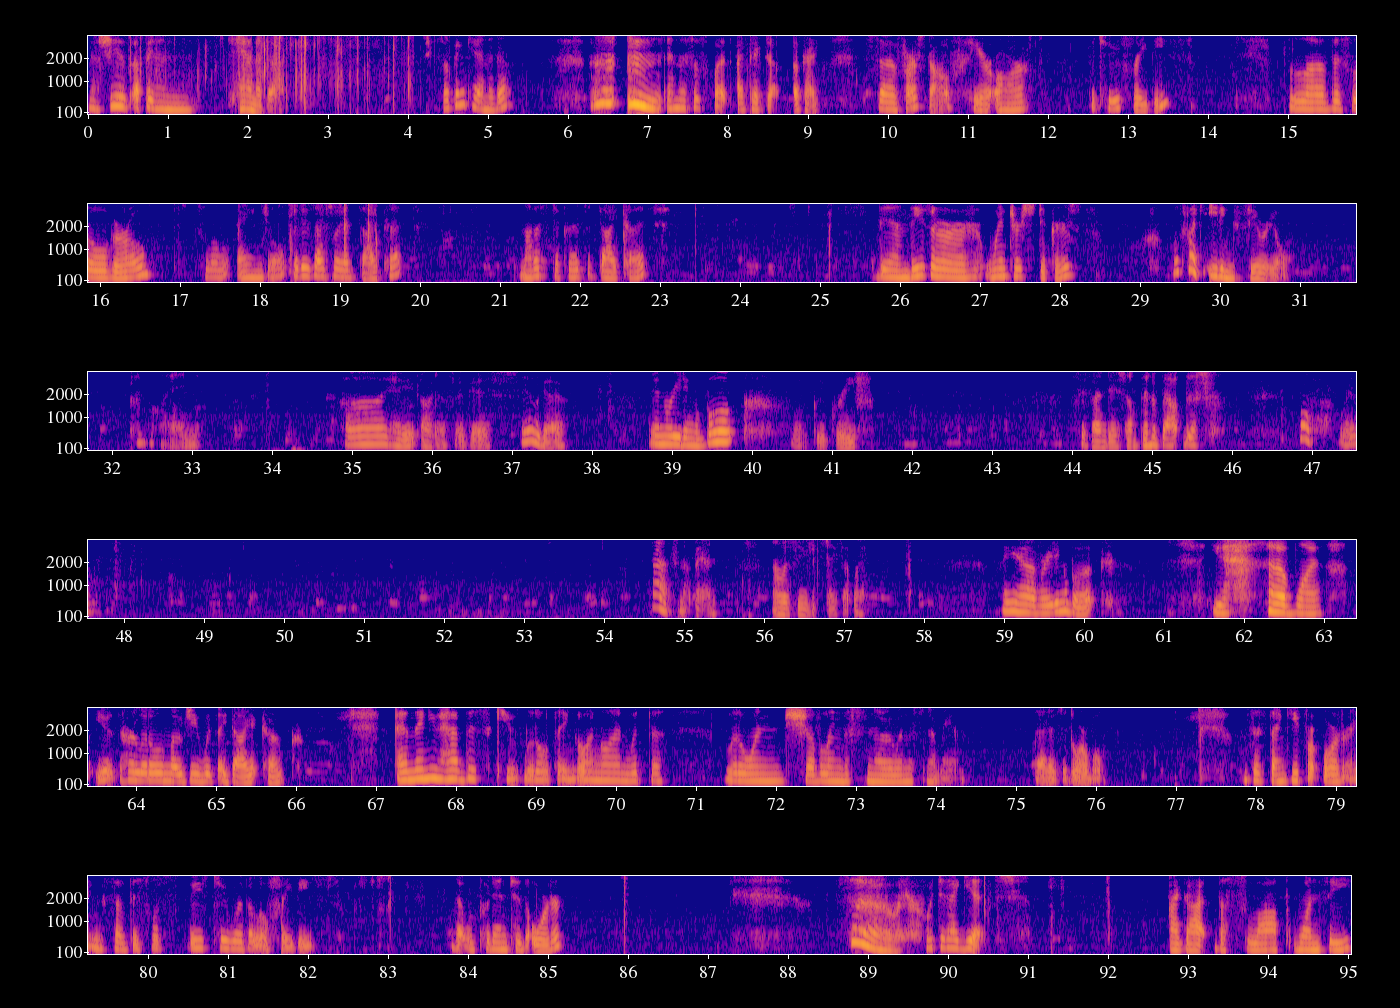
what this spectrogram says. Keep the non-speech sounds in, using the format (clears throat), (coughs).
now she is up in Canada She's up in Canada. (clears throat) and this is what I picked up. Okay, so first off, here are the two freebies. Love this little girl. It's a little angel. It is actually a die cut. Not a sticker, it's a die cut. Then these are winter stickers. Looks like eating cereal. Come on. I hate autofocus. There we go. Then reading a book. Oh, good grief. See if I can do something about this. Oh, well. That's not bad. Now let's see if it stays that way. Then you have reading a book. You have one you, her little emoji with a Diet Coke. And then you have this cute little thing going on with the little one shoveling the snow and the snowman. That is adorable. It says thank you for ordering. So this was these two were the little freebies that were put into the order. So, what did I get? I got the sloth onesie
